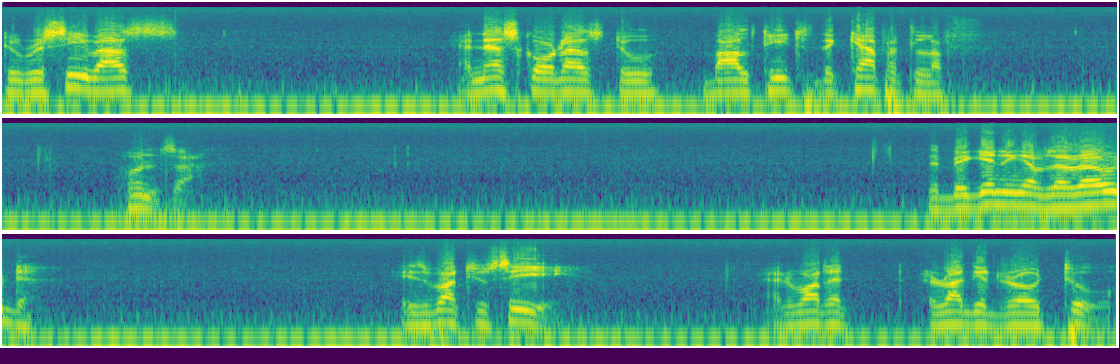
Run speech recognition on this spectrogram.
to receive us and escort us to Baltit, the capital of Hunza. The beginning of the road is what you see, and what a rugged road too.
